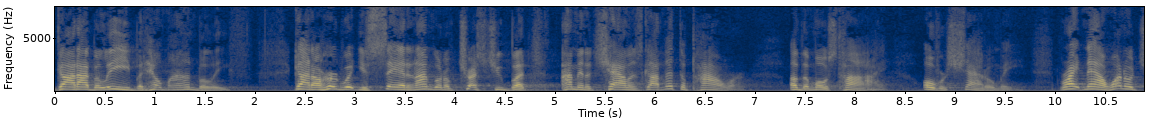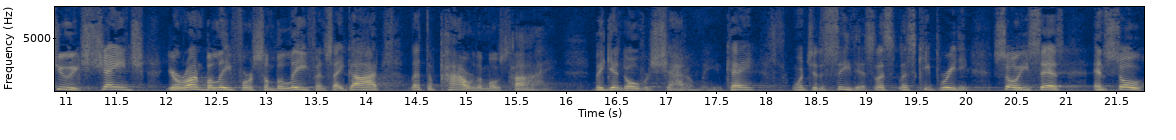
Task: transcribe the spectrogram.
God, I believe, but help my unbelief. God, I heard what you said, and I'm going to trust you, but I'm in a challenge. God, let the power of the Most High overshadow me. Right now, why don't you exchange your unbelief for some belief and say, God, let the power of the Most High begin to overshadow me, okay? I want you to see this. Let's, let's keep reading. So he says, and so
